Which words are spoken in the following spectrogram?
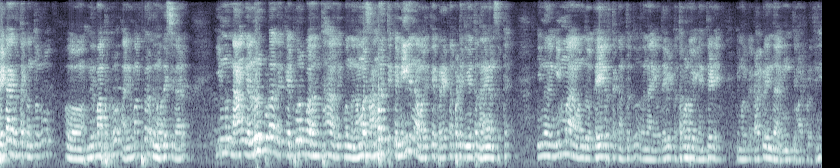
ಬೇಕಾಗಿರ್ತಕ್ಕಂಥವ್ರು ನಿರ್ಮಾಪಕರು. ಆ ನಿರ್ಮಾಪಕರು ಅದನ್ನು ಒದಗಿಸಿದ್ದಾರೆ. ಇನ್ನು ನಾವೆಲ್ಲರೂ ಕೂಡ ಅದಕ್ಕೆ ಪೂರಕವಾದಂತಹ ಅದಕ್ಕೆ ಒಂದು ನಮ್ಮ ಸಾಮರ್ಥ್ಯಕ್ಕೆ ಮೀರಿ ನಾವು ಅದಕ್ಕೆ ಪ್ರಯತ್ನ ಪಟ್ಟಿದ್ವಿ ಅಂತ ನನಗನ್ಸುತ್ತೆ. ಇನ್ನು ನಿಮ್ಮ ಒಂದು ಕೈಯಲ್ಲಿರ್ತಕ್ಕಂಥದ್ದು ಅದನ್ನ ನೀವು ದಯವಿಟ್ಟು ತಗೊಂಡೋಗಿ ಅಂತೇಳಿ ಈ ಮೂಲಕ ಕಳಕಳಿಯಿಂದ ವಿನಂತಿ ಮಾಡ್ಕೊಳ್ತೀನಿ.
